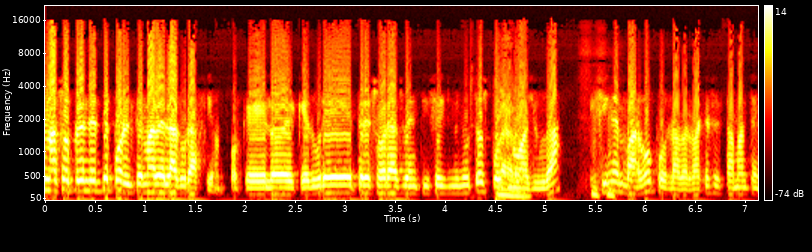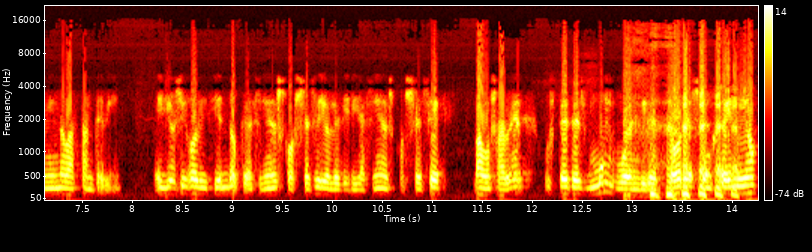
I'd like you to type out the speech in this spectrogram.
más sorprendente por el tema de la duración, porque lo de que dure 3 horas 26 minutos pues Claro. no ayuda. Y sin embargo, pues la verdad que se está manteniendo bastante bien. Y yo sigo diciendo que al señor Scorsese, yo le diría, señor Scorsese, vamos a ver, usted es muy buen director, es un genio,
